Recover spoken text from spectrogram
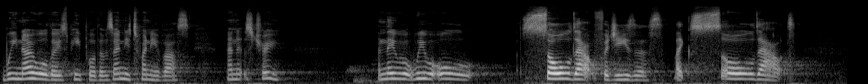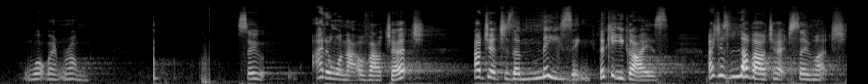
we know all those people. There was only 20 of us. And it's true. And they were, we were all sold out for Jesus. Like, sold out. What went wrong? So, I don't want that of our church. Our church is amazing. Look at you guys. I just love our church so much.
